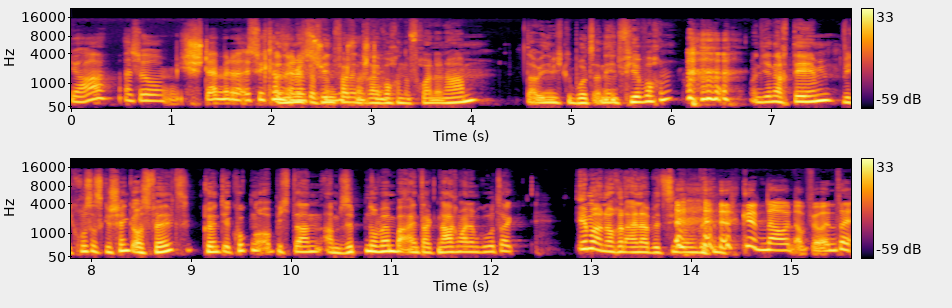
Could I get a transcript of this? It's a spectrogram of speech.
Ja, also ich stelle mir da, also ich kann Also ich mir möchte das auf jeden Fall in drei. Wochen eine Freundin haben. Da habe ich nämlich Geburtstag, in vier Wochen. Und je nachdem, wie groß das Geschenk ausfällt, könnt ihr gucken, ob ich dann am 7. November, einen Tag nach meinem Geburtstag, immer noch in einer Beziehung bin. Genau, und ob wir unser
